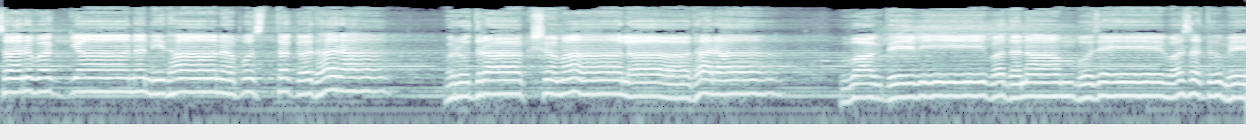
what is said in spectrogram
सर्वज्ञाननिधानपुस्तकधरा रुद्राक्षमालाधरा वाग्देवी वदनाम्बुजे वसतु मे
